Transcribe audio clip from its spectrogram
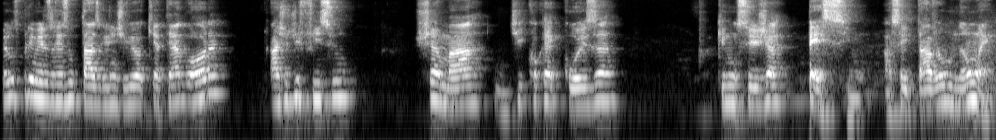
Pelos primeiros resultados que a gente viu aqui até agora, acho difícil chamar de qualquer coisa que não seja péssimo. Aceitável não é,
